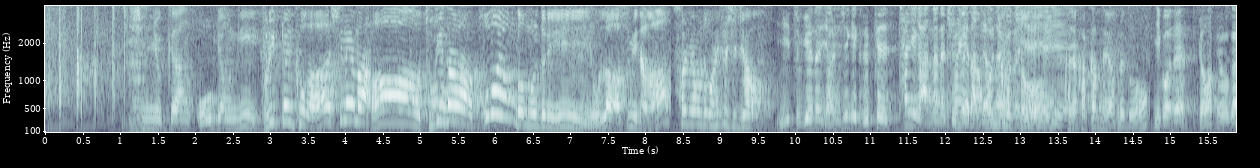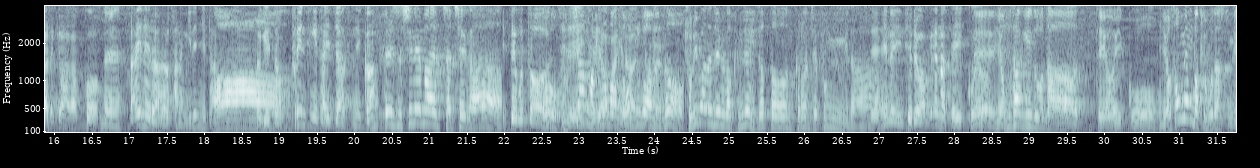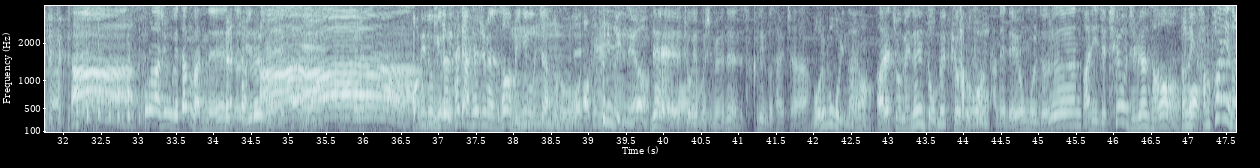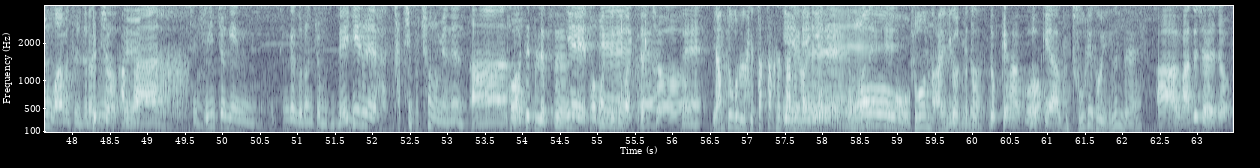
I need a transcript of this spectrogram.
16강 5경기 브릭뱅크와 시네마 아, 두 개 다 코너형 건물들이 올라왔습니다. 설명 좀 해주시죠. 이 두 개는 연식이 그렇게 차이가 안 나네. 지금까지 차이가 나지 나온 않아요. 거는. 그렇죠. 예, 예, 예. 가장 가깝네요, 그래도. 이거는 영화 배우가 이렇게 와갖고 네. 사인회를 하러 가는 길입니다. 아. 여기 또 프린팅이 다 있지 않습니까? 팰리스 시네마 자체가 이때부터 어, 이제 극장 막 이런 거 인테리어가 많이 넣어주고 나왔더니. 하면서 조립하는 재미가 굉장히 있었던 그런 제품입니다. 네, 얘는 인테리어가 꽤나 돼 있고요. 네, 영사기도 다 되어 있고 여섯 명밖에 못 왔습니다. 아. 코로나 시국에 딱 맞는 그렇죠. 위를 아, 밀집한 그렇죠. 거리두기를 미니극장. 살짝 해주면서 미니극장으로 어, 스크린도 있네요. 네, 쪽에 보시면은 스크린도 살짝 뭘 보고 있나요? 아래쪽에는 또 매표소. 안에 내용물들은 많이 이제 채워지면서 저는 어, 이 간판이 너무 마음에 들더라고요. 그쵸, 간판. 제 개인적인 생각으로는 좀 네 개를 하- 같이 붙여놓으면은 아, 더- 멀티플렉스. 예, 더 멋진 예, 것 같아요. 그렇죠. 네. 양쪽으로 이렇게 딱딱딱 예, 네 개를 네. 오, 좋은 아이디어입니다. 이것도 높 게 하고. 높게 하고. 두 개 더 있는데 아, 만드셔야죠.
